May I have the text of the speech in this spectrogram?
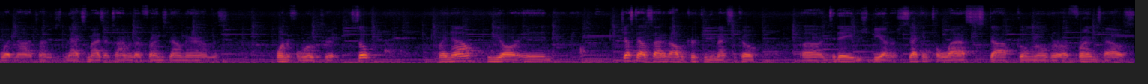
whatnot. Trying to just maximize our time with our friends down there on this wonderful road trip. So, right now we are in just outside of Albuquerque, New Mexico. Uh, today we should be on our second to last stop going over our friend's house.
